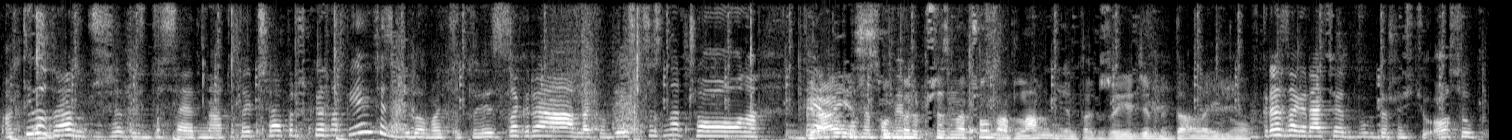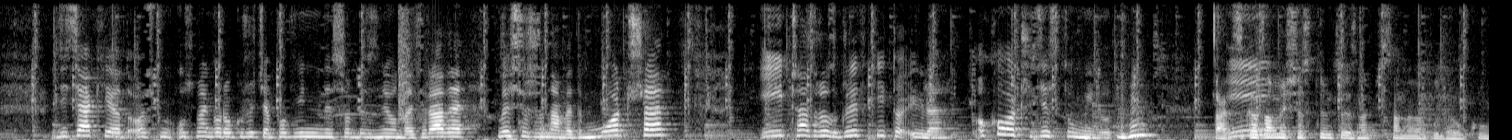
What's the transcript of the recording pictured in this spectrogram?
A ty od razu przyszedłeś do sedna. Tutaj trzeba troszkę napięcie zbudować, co to jest za gra, dla kogo jest przeznaczona. To ja Gra to jest może super powiem. przeznaczona dla mnie, także jedziemy dalej. No. W grę zagracie od 2 do 6 osób. Dzieciaki od 8, 8 roku życia powinny sobie z nią dać radę. Myślę, że nawet młodsze. I czas rozgrywki to ile? Około 30 minut. Tak, I- zgadzamy się z tym, co jest napisane na pudełku.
